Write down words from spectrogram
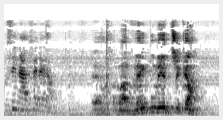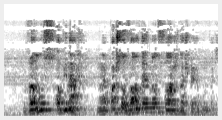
do Senado Federal? É, lá vem política. Vamos opinar. É? O pastor Walter não foge das perguntas.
